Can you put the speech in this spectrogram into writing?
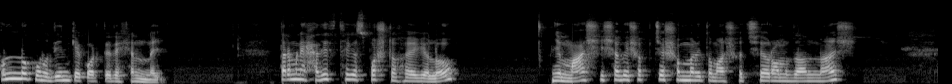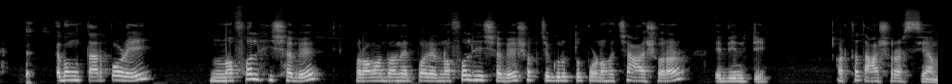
অন্য কোনো দিনকে করতে দেখেন নাই। তার মানে হাদিস থেকে স্পষ্ট হয়ে গেল যে মাস হিসাবে সবচেয়ে সম্মানিত মাস হচ্ছে রমজান মাস এবং তারপরেই নফল হিসাবে, রমাদানের পরে নফল হিসাবে সবচেয়ে গুরুত্বপূর্ণ হচ্ছে আশরার এই দিনটি, অর্থাৎ আশরার সিয়াম।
